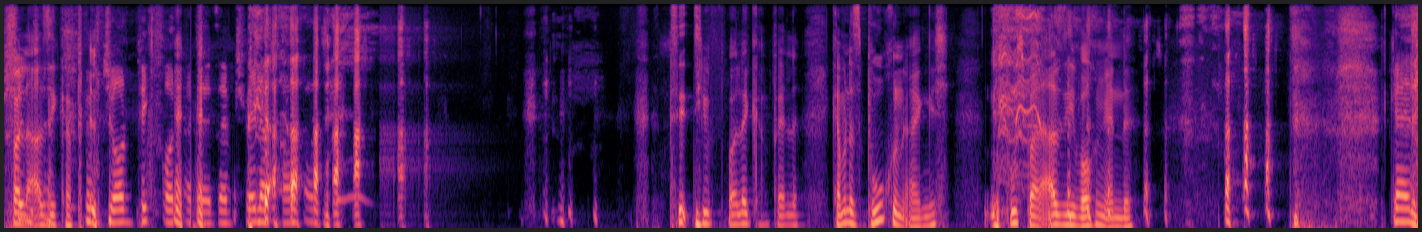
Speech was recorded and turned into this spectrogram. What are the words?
Volle Asi-Kapelle. John Pickford Alter, in seinem Trailer. die, die volle Kapelle. Kann man das buchen eigentlich? Fußball-Asi-Wochenende. Geil.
